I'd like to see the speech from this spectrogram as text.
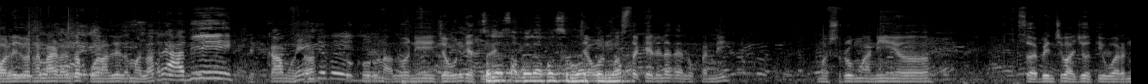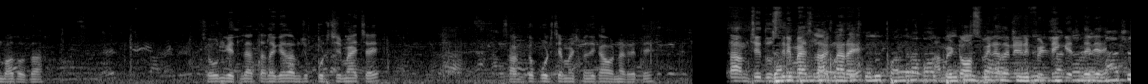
कॉलेजवरनं मॅडमचा फोन आलेला मला. एक काम होता तो करून आलो आणि जेवण घेतलं. जेवण मस्त केलेलं त्या लोकांनी. मशरूम आणि सोयाबीनची भाजी होती वरण भात होता. जेवून घेतलं आता लगेच आमची पुढची मॅच आहे. सांगतो पुढच्या मॅचमध्ये काय होणार आहे ते. आता आमची दुसरी मॅच लागणार आहे. आम्ही टॉस विनर आणि फिल्डिंग घेतलेली आहे.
